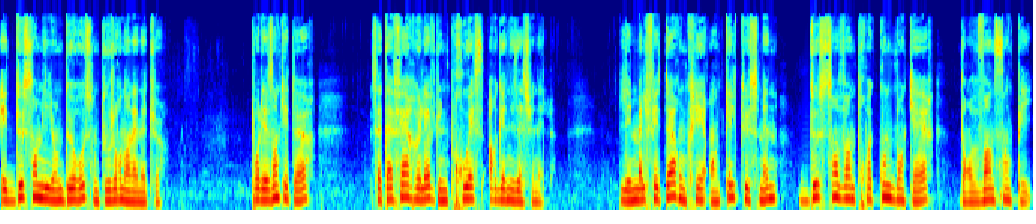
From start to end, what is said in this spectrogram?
et 200 millions d'euros sont toujours dans la nature. Pour les enquêteurs, cette affaire relève d'une prouesse organisationnelle. Les malfaiteurs ont créé en quelques semaines 223 comptes bancaires dans 25 pays.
